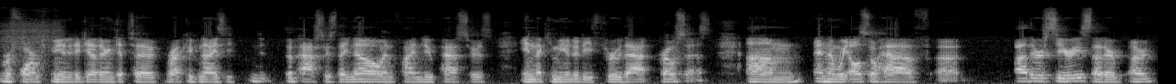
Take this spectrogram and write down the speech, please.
reformed community together and get to recognize the pastors they know and find new pastors in the community through that process. Um, and then we also have uh, other series that are, are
